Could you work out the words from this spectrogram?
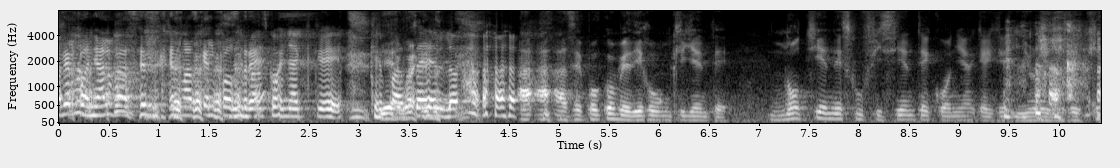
Ese coñal va a ser que más que el postre. Más coñac que, que pastel, bueno. ¿no? A- a- hace poco me dijo un cliente, no tiene suficiente coñac. Y yo le dije, ¿qué?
